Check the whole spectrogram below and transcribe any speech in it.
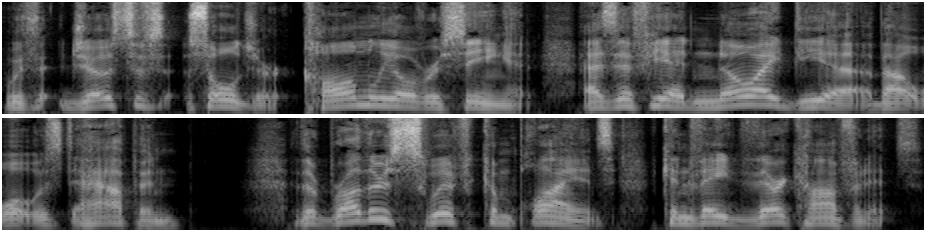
with Joseph's soldier calmly overseeing it, as if he had no idea about what was to happen. The brothers' swift compliance conveyed their confidence.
